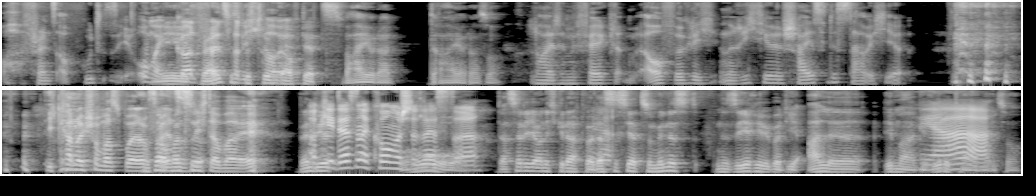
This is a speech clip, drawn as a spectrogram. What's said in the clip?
Oh, Friends auch gute Serie. Oh mein nee, Gott, Friends, Friends ist fand ich bestimmt toll. auf der 2 oder 3 oder so. Leute, mir fällt auf, wirklich eine richtige scheiß Liste habe ich hier. ich kann euch schon mal spoilern, Friends ist nicht dabei. Wenn Okay, wir, das ist eine komische Oh, Liste. Das hätte ich auch nicht gedacht, weil das Ja. ist ja zumindest eine Serie, über die alle immer geredet Ja. haben und so.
